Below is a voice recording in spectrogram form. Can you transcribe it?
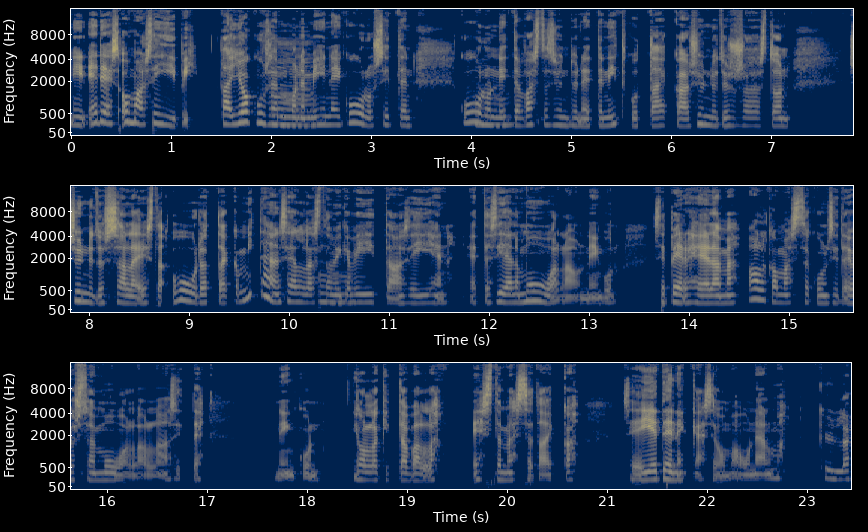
niin edes oma siipi tai joku semmoinen, mm. mihin ei kuulu sitten kuulu mm. niiden vastasyntyneiden itkut tai synnytysosaston synnytyssaleista huudot tai mitään sellaista, mm. mikä viittaa siihen, että siellä muualla on niin kuin se perheelämä alkamassa, kun sitä jossain muualla ollaan sitten niin kuin jollakin tavalla estämässä, taikka se ei etenekään se oma unelma. Kyllä,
